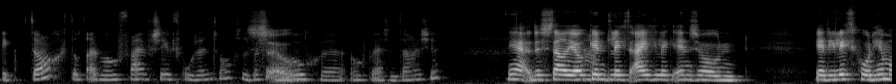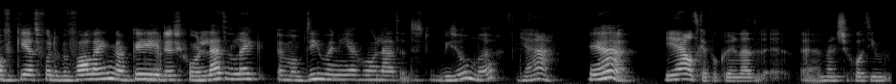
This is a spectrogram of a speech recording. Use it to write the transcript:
Ik dacht dat het uit mijn hoofd 75 procent was. Dus best een hoog, uh, hoog percentage. Ja, dus stel jouw kind ligt eigenlijk in zo'n... Ja, die ligt gewoon helemaal verkeerd voor de bevalling. Dan kun je dus gewoon letterlijk hem op die manier gewoon laten... Het is bijzonder. Ja. Ja. Ja, want ik heb ook inderdaad uh, mensen gehoord die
